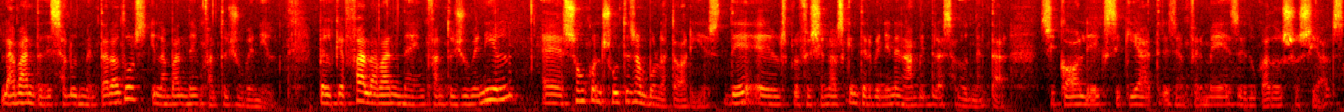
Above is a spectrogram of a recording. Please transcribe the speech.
la banda de salut mental adults i la banda infantojuvenil. Pel que fa a la banda infantojuvenil, eh, són consultes ambulatòries dels de, professionals que intervenen en l'àmbit de la salut mental, psicòlegs, psiquiatres, enfermers, educadors socials.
